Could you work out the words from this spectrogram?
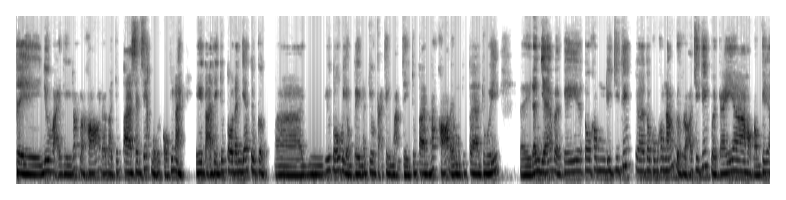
Thì như vậy thì rất là khó để mà chúng ta xem xét một cái cổ phiếu này. Hiện tại thì chúng tôi đánh giá tiêu cực uh, yếu tố về dòng tiền nó chưa cải thiện mạnh thì chúng ta rất khó để mà chúng ta chú ý thì đánh giá về cái tôi không đi chi tiết ờ, tôi cũng không nắm được rõ chi tiết về cái ờ, hoạt động kia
